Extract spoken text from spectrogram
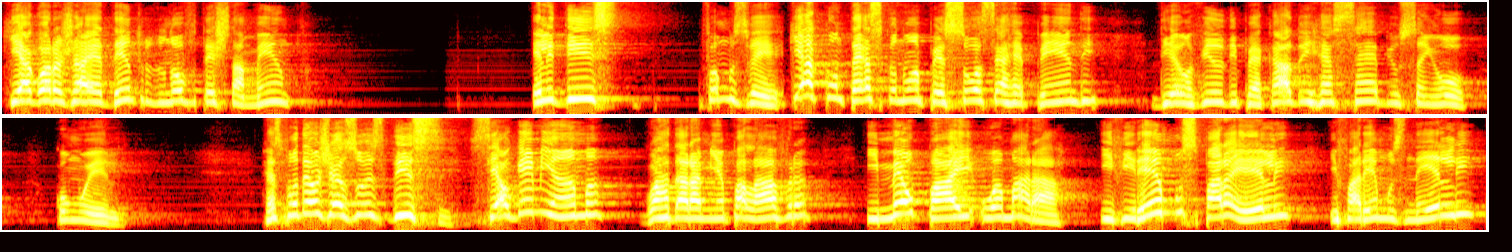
que agora já é dentro do Novo Testamento, ele diz, vamos ver, o que acontece quando uma pessoa se arrepende de uma vida de pecado e recebe o Senhor como Ele. Respondeu Jesus, disse: Se alguém me ama, guardará minha palavra, e meu Pai o amará, e viremos para Ele e faremos nele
